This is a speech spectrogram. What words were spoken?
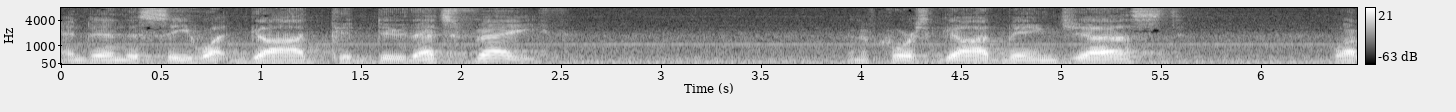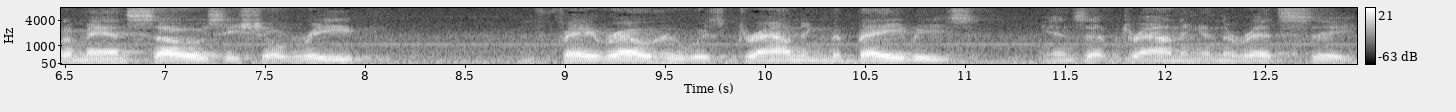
and then to see what God could do. That's faith. And of course, God being just, what a man sows, he shall reap. And Pharaoh, who was drowning the babies, ends up drowning in the Red Sea.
